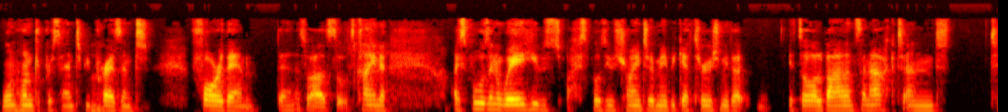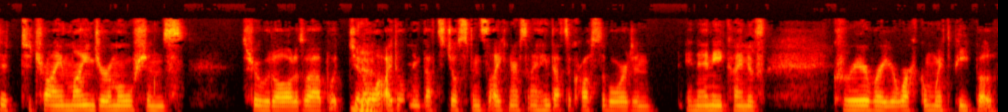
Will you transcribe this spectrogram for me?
100% to be Mm. present for them then as well. So it's kind of, I suppose in a way he was, I suppose he was trying to maybe get through to me that it's all a balance and act and to, to try and mind your emotions through it all as well. But you Yeah. know what? I don't think that's just in psych nurse. And I think that's across the board in, in any kind of career where you're working with people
